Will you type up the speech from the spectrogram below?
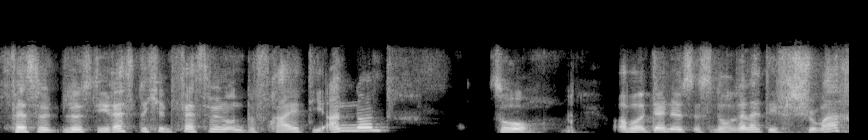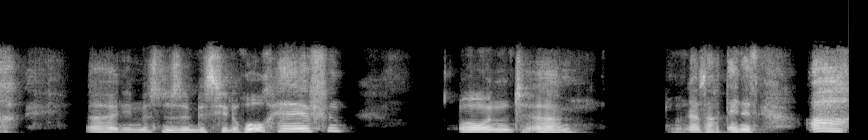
fesselt, löst die restlichen Fesseln und befreit die anderen. So, aber Dennis ist noch relativ schwach. Äh, die müssen sie ein bisschen hochhelfen. Und, äh, und da sagt Dennis, ah,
